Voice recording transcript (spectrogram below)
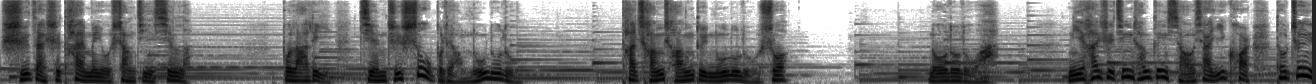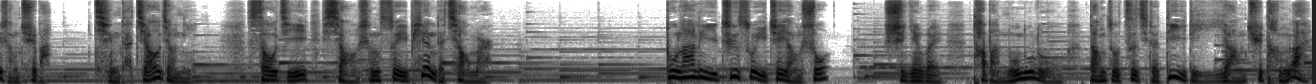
实在是太没有上进心了。布拉利简直受不了努鲁鲁。他常常对努鲁鲁说：“努鲁鲁啊，你还是经常跟小夏一块儿到镇上去吧，”请他教教你，搜集小声碎片的窍门。布拉利之所以这样说，是因为他把努努鲁当做自己的弟弟一样去疼爱。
